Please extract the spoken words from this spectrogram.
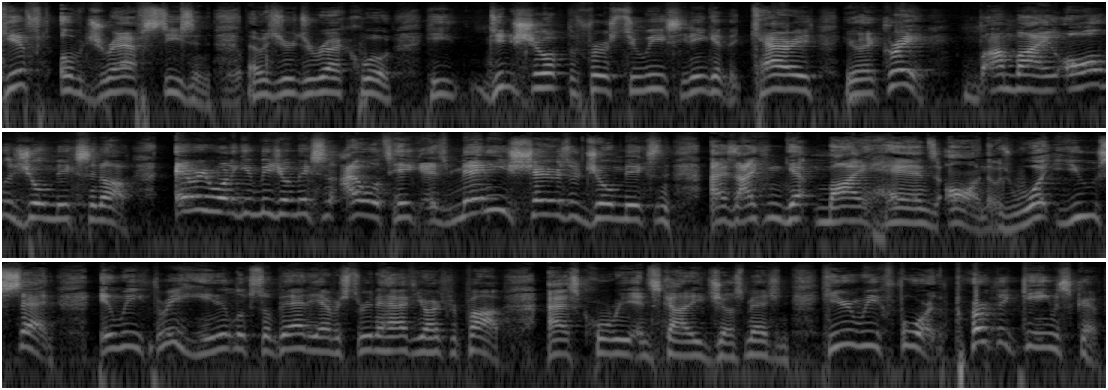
gift of draft season." That was your direct quote. He didn't show up the first two weeks. He didn't get the carries. You're like, "Great, I'm buying all the Joe Mixon up. Everyone give me Joe Mixon. I will take as many shares of Joe Mixon as I can get my hands on." That was what you said. In week three, he didn't look so bad. He averaged three and a half yards per pop, as Corey and Scotty just mentioned. Here, in week four, the perfect game script.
